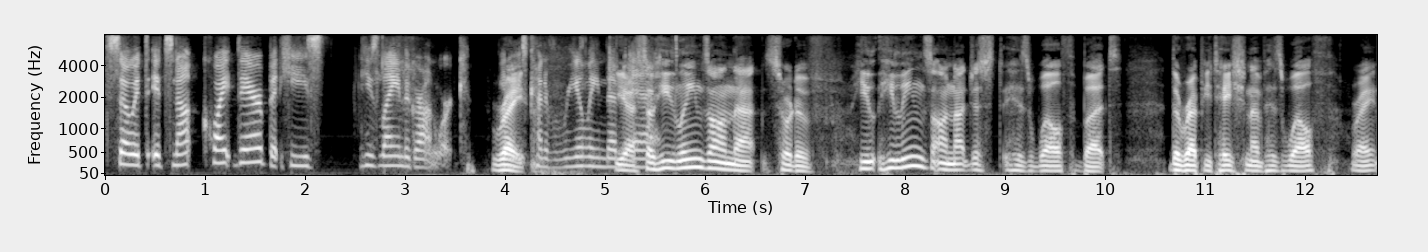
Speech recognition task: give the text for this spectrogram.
So it, it's not quite there, but he's he's laying the groundwork. Right. He's kind of reeling them. Yeah. In. So he leans on that sort of he he leans on not just his wealth, but the reputation of his wealth, right?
